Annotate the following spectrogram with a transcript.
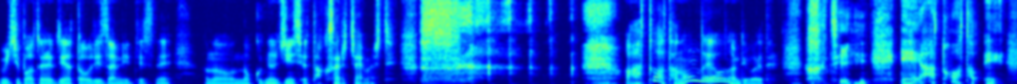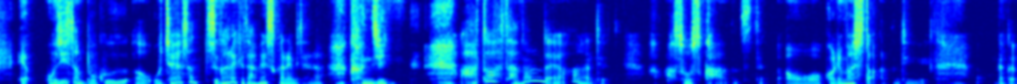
道端で出会ったおじさんにですね、あの、残りの人生託されちゃいまして。あとは頼んだよなんて言われて。え、あとはた、え、え、おじいさん僕、お茶屋さん継がなきゃダメですかねみたいな 感じ。あとは頼んだよなんて言って。あ、そうっすかつって。あ、わかりましたなんていう。なんか、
